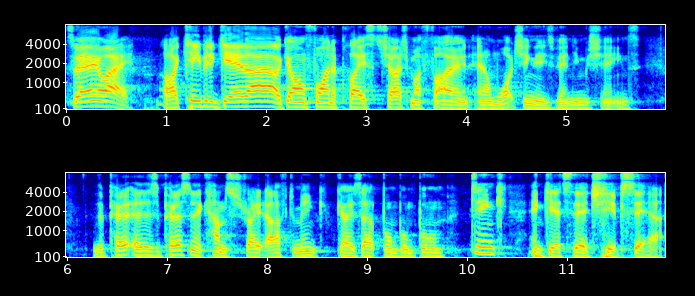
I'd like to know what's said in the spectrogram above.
so anyway, I keep it together. I go and find a place to charge my phone, and I'm watching these vending machines. The per- there's a person that comes straight after me, goes up, boom, boom, boom, dink, and gets their chips out.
